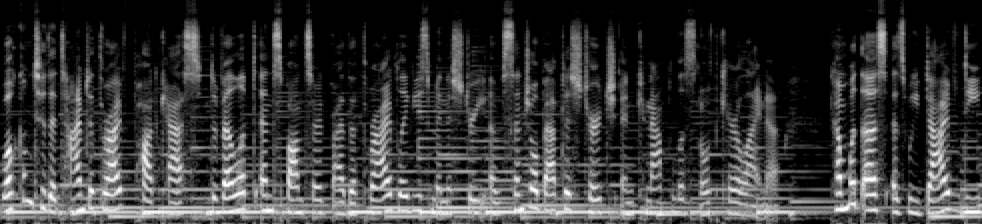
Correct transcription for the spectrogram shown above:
Welcome to the Time to Thrive podcast, developed and sponsored by the Thrive Ladies Ministry of Central Baptist Church in Kannapolis, North Carolina. Come with us as we dive deep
